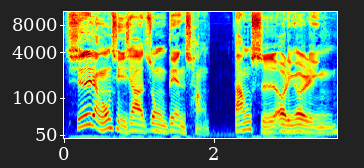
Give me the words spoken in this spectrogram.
其实两公顷以下的种电厂，当时二零二零。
